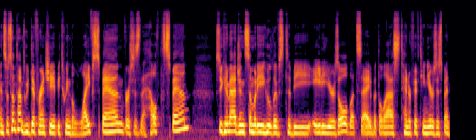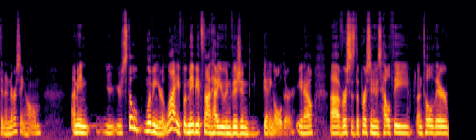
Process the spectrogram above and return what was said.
And so sometimes we differentiate between the lifespan versus the health span. So you can imagine somebody who lives to be 80 years old, let's say, but the last 10 or 15 years is spent in a nursing home. I mean, you're you're still living your life, but maybe it's not how you envisioned getting older, you know, uh, versus the person who's healthy until they're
